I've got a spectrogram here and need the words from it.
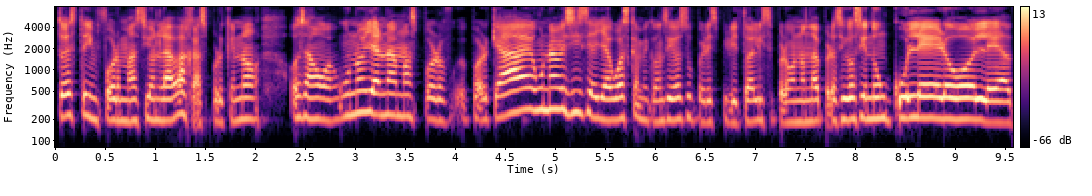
toda esta información la bajas, porque no, o sea, uno ya nada más por, porque, ah, una vez hice ayahuasca, me consigo súper espiritual y súper buena onda, pero sigo siendo un culero, le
